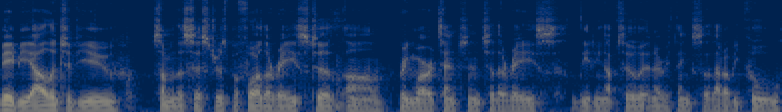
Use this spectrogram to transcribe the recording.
maybe I'll interview some of the sisters before the race to um, bring more attention to the race leading up to it and everything. So that'll be cool.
